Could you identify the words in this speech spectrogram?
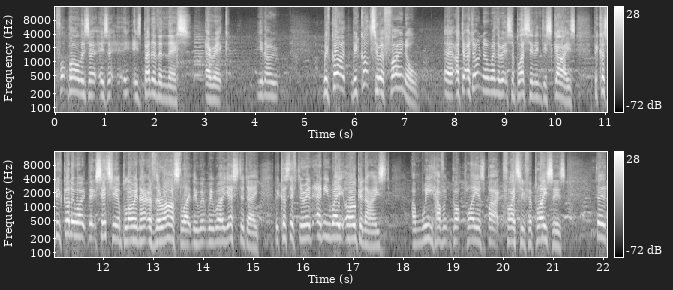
football is a, is a, is better than this, Eric. You know, we've got we've got to a final. Uh, I, d- I don't know whether it's a blessing in disguise because we've got to hope that City are blowing out of their arse like they, we were yesterday. Because if they're in any way organised and we haven't got players back fighting for places, the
